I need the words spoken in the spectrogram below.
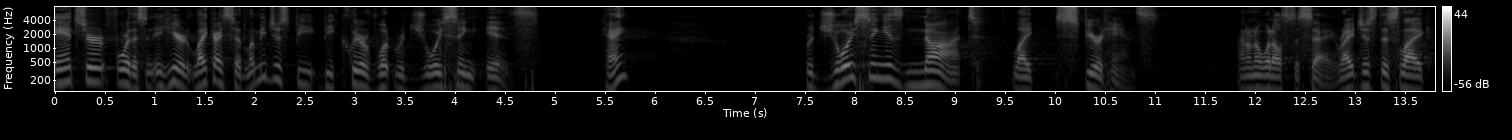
answer for this. And here, like I said, let me just be, be clear of what rejoicing is. Okay? Rejoicing is not like spirit hands. I don't know what else to say, right? Just this like,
